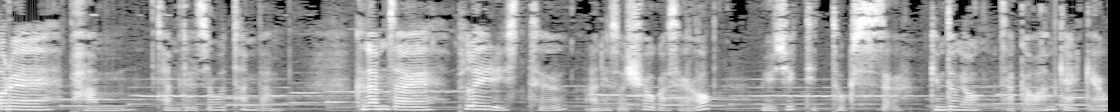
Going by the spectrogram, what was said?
6월의 밤, 잠들지 못한 밤. 그 남자의 플레이리스트 안에서 쉬어가세요. 뮤직 디톡스. 김동영 작가와 함께 할게요.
